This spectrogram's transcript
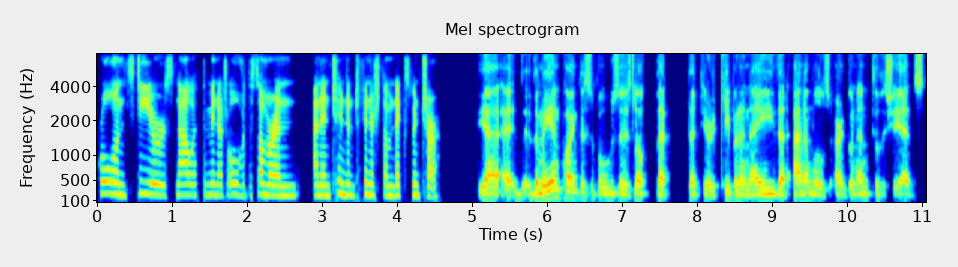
growing steers now at the minute over the summer and, and intending to finish them next winter? Yeah, uh, the main point, I suppose, is look that that you're keeping an eye that animals are going into the sheds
